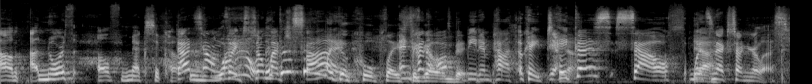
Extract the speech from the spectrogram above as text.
um, uh, north of Mexico. That sounds Wow, like so that much does sound fun. like a cool place and to kind go of off the be. beaten path. Okay, take us south. What's Yeah. next on your list?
